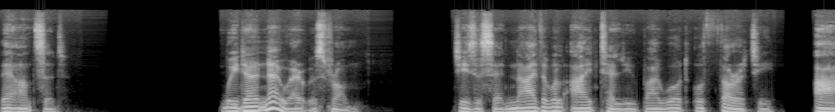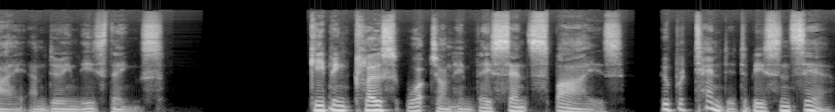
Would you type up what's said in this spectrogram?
They answered, We don't know where it was from. Jesus said, Neither will I tell you by what authority I am doing these things. Keeping close watch on him, they sent spies who pretended to be sincere.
